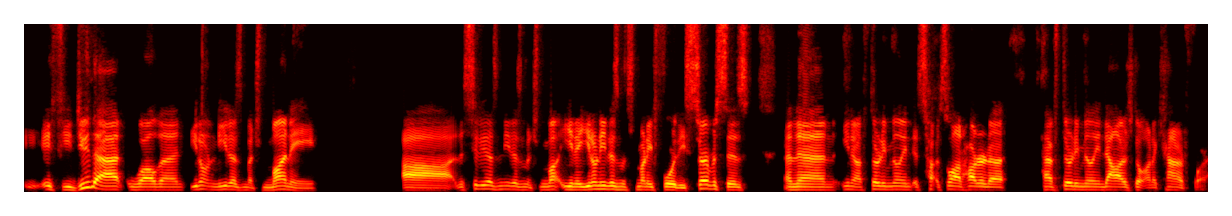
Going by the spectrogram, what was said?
if you do that, well, then you don't need as much money. Uh, the city doesn't need as much money. You know, you don't need as much money for these services. And then, you know, 30 million, it's, it's a lot harder to have $30 million go unaccounted for.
